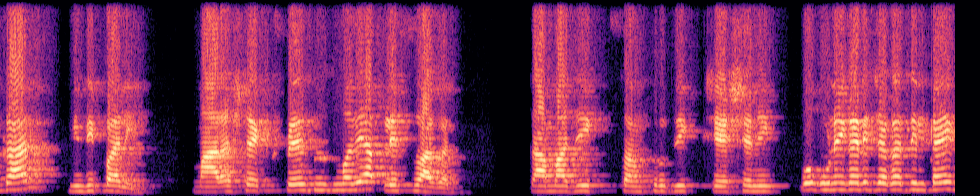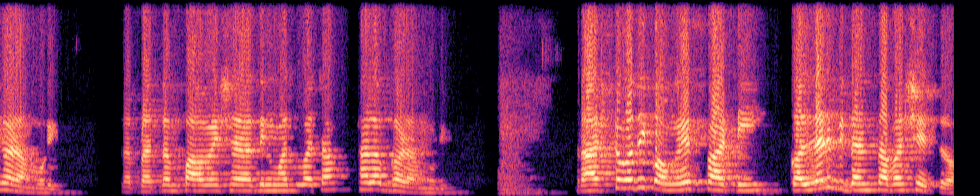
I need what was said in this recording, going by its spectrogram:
नमस्कार मी दीपाली. महाराष्ट्र एक्सप्रेस न्यूजमध्ये आपले स्वागत. सामाजिक सांस्कृतिक शैक्षणिक व गुन्हेगारी जगातील काही घडामोडी. तर प्रथम पाहूया शहरातील महत्त्वाच्या ठळक घडामोडी. राष्ट्रवादी काँग्रेस पार्टी कल्याण विधानसभा क्षेत्र.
